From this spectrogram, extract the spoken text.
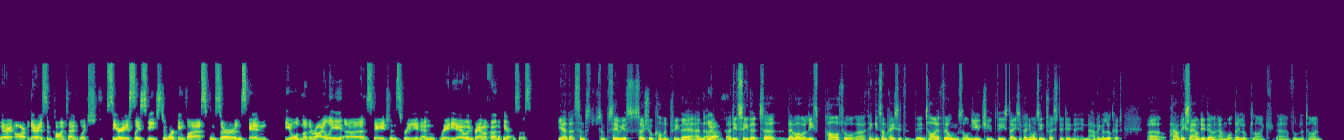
there are there is some content which seriously speaks to working class concerns in the old Mother Riley uh, stage and screen and radio and gramophone appearances. Yeah, that's some some serious social commentary there, and yeah. I, I, did see that uh, there are at least part, or uh, I think in some cases, entire films on YouTube these days. If anyone's interested in in having a look at uh, how they sounded and, and, what they looked like uh, from the time.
